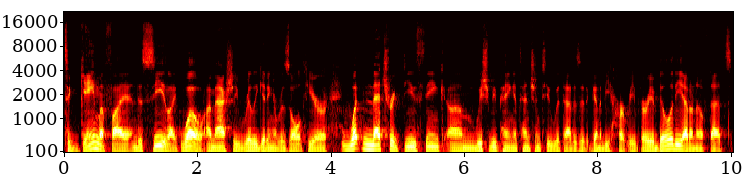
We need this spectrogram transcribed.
to gamify it and to see like, whoa, I'm actually really getting a result here. What metric do you think um, we should be paying attention to with that? Is it going to be heart rate variability? I don't know if that's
